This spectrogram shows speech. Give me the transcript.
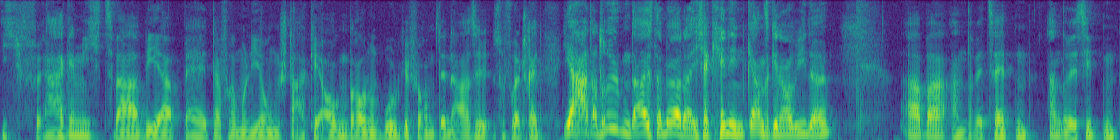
Ich frage mich zwar, wer bei der Formulierung starke Augenbrauen und wohlgeformte Nase sofort schreit, ja, da drüben, da ist der Mörder, ich erkenne ihn ganz genau wieder. Aber andere Zeiten, andere Sitten,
